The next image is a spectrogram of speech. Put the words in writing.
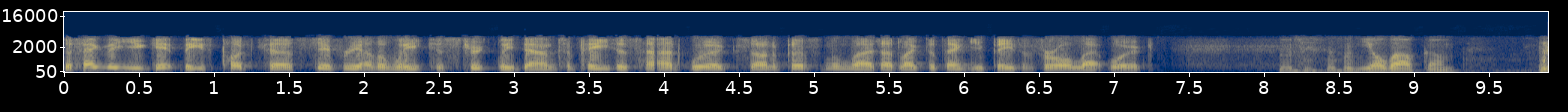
the fact that you get these podcasts every other week is strictly down to Peter's hard work. So on a personal note, I'd like to thank you, Peter, for all that work. You're welcome.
